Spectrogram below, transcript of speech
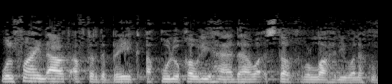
We'll find out after the break. أقول قولي هذا وأستغفر الله لي ولكم.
